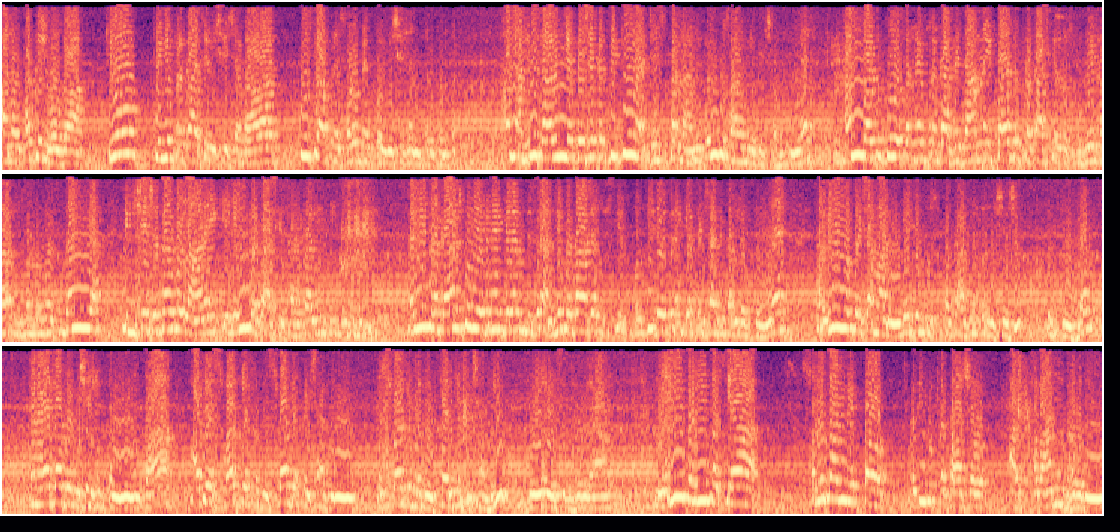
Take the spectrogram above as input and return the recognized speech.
अनर्थक ही होगा। क्यों? क्योंकि प्रकाश से विशेष अभाव उसका अपने स्वरूप में कोई विशेष अंतर पड़ता हम अन्य साधन की अपेक्षा करते क्यों है? जिस पर लाने के तो साधन की अपेक्षा होती है। हम घट को समय प्रकाश से जान नहीं पाए तो प्रकाश के उसको देखा तो लोगों से जान लिया विशेषता को लाने के लिए ही प्रकाश की सहायता ली थी। अन्य प्रकाश को देखने के लिए हम दूसरा अन्य प्रकाश है, उसकी खुद देखने की अपेक्षा भी कर लेते हैं। तभी हम अपेक्षा मानेंगे जब उस प्रकाश में तो विशेष उत्पन्न हो। ऐसा कोई विशेष उत्तर नहीं होता अगर स्व के प्रति स्व के पेशा भी नहीं तो स्व के प्रति उत्तर के पेशा भी नहीं सिद्ध हो गया यही प्रदीप स्वरूपाभिव्यक्त प्रदीप प्रकाश अर्थवान भवती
